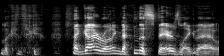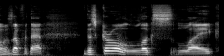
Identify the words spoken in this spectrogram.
Look at the, that guy running down the stairs like that. What was up with that? This girl looks like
